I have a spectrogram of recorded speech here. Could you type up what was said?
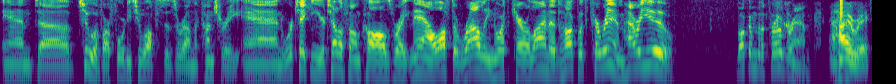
And uh, two of our 42 offices around the country. And we're taking your telephone calls right now off to Raleigh, North Carolina, to talk with Karim. How are you? Welcome to the program. Hi, Ric.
